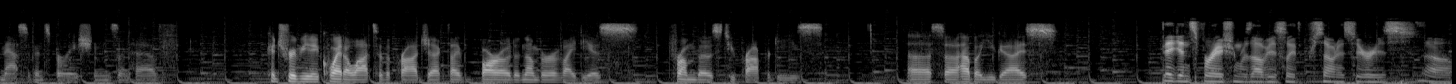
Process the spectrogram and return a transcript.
massive inspirations and have contributed quite a lot to the project. I've borrowed a number of ideas from those two properties uh, so how about you guys? Big inspiration was obviously the Persona series, um,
